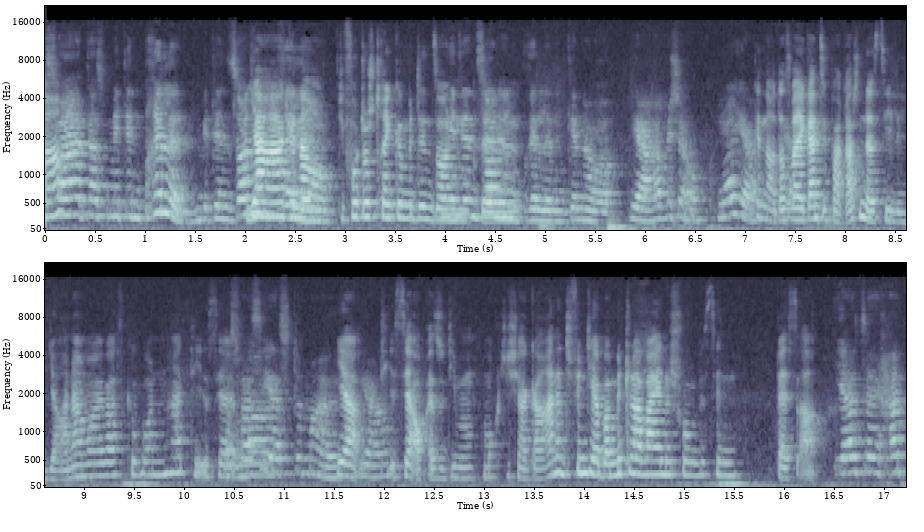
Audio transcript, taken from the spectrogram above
das war das mit den Brillen, mit den Sonnenbrillen. ja, genau. Die Fotostrecke mit den Mit Sonnenbrillen. den Sonnenbrillen, genau. Ja, habe ich auch. Ja, ja. Genau, das ja. war ja ganz überraschend, dass die Liliana mal was gewonnen hat. Die ist ja Das immer. war das erste Mal. Ja, ja. die ist ja auch, also die mochte ich ja gar nicht. Ich finde die aber mittlerweile schon ein bisschen besser. Ja, sie hat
